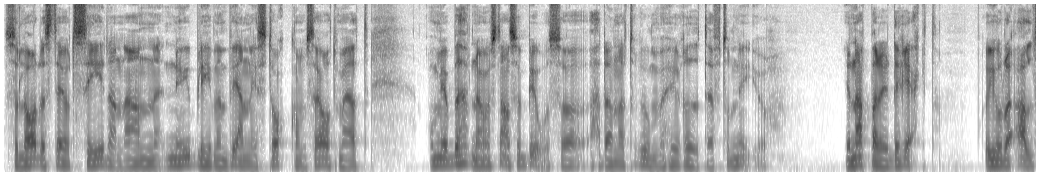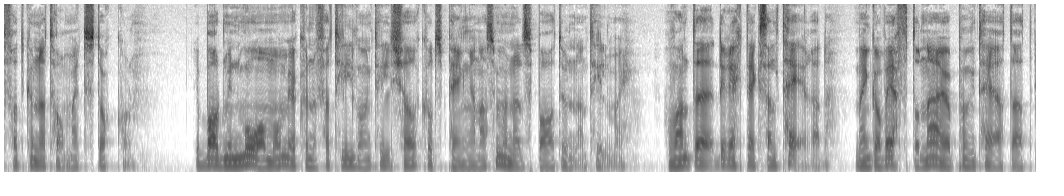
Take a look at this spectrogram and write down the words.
så lades det åt sidan när en nybliven vän i Stockholm sa åt mig att om jag behövde någonstans att bo så hade han ett rum att hyra ut efter nyår. Jag nappade direkt och gjorde allt för att kunna ta mig till Stockholm. Jag bad min mormor om jag kunde få tillgång till körkortspengarna som hon hade sparat undan till mig. Hon var inte direkt exalterad, men gav efter när jag poängterat att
